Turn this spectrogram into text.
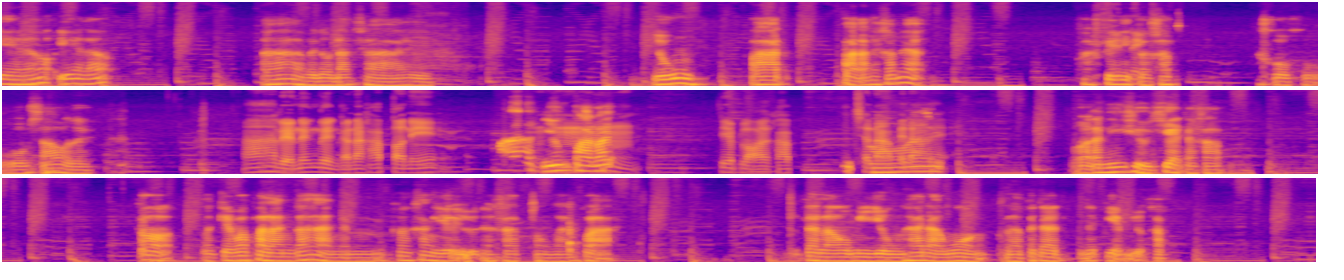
แย่แล้วแย่แล้ว อ่าไปโดนดักชาย ยุง ปาด ปาดอะไรครับเนี่ยปาด ฟินิก Phoenix เหรอครับโอ้โหเศร้าเลย อ่าเหลือหนึ่งหนึ่งกันนะครับ ตอนนี้ยุงปาดไว้ อืมเรียบร้อยครับ ชนะไปได้อ๋ออันนี้ฉิวเฉียดนะครับ ก็สังเกตว่าพลังก็ห่างกันค่อนข้างเยอะอยู่นะครับสองล้านกว่า แต่เรามียุงห้าดาวม่วง เราก็จะได้เปรียบอยู่ครับ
